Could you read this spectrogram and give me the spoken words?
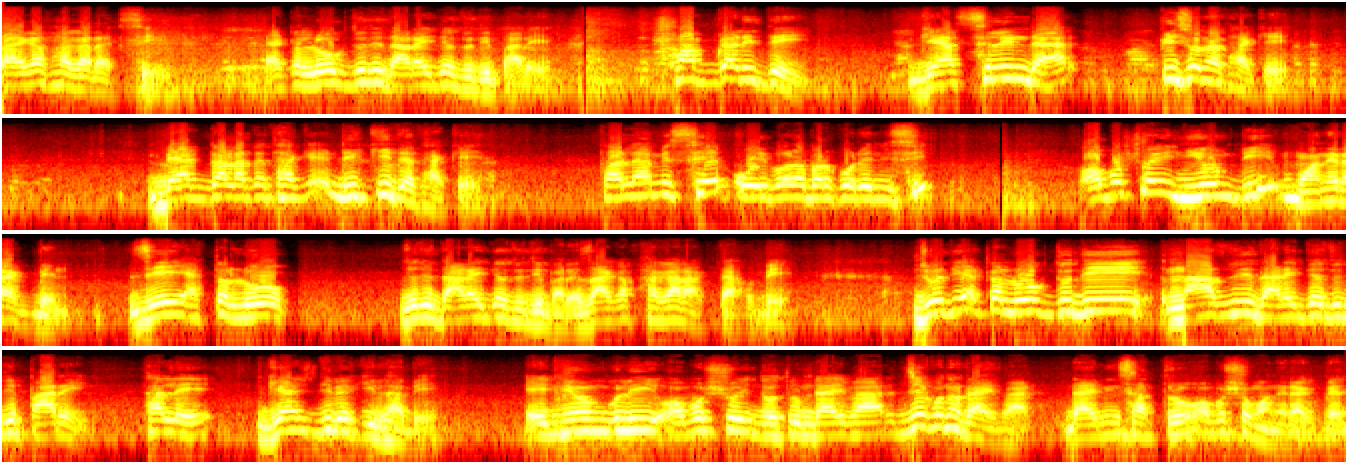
জায়গা ফাঁকা রাখছি। একটা লোক যদি দাঁড়াইতে যদি পারে। সব গাড়িতেই গ্যাস সিলিন্ডার পিছনে থাকে। ব্যাগ ডালাতে থাকে, ডিক্কিতে থাকে। তাহলে আমি সেফ ওই বরাবর করে নিছি। অবশ্যই নিয়মটি মনে রাখবেন যে একটা লোক যদি দাঁড়াইতে যদি পারে, জায়গা ফাঁকা রাখতে হবে। যদি একটা লোক যদি না যদি দাঁড়াইতে যদি পারে, তাহলে গ্যাস দিবে কীভাবে? এই নিয়মগুলি অবশ্যই নতুন ড্রাইভার যে কোনো ড্রাইভার, ড্রাইভিং ছাত্র অবশ্যই মনে রাখবেন।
